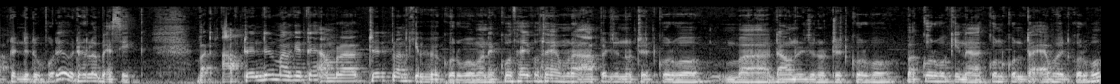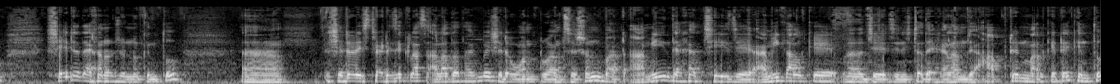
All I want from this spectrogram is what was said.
আপট্রেন্ডের উপরে, ওইটা হলো বেসিক বাট আপট্রেন্ডের মার্কেটে আমরা ট্রেড প্ল্যান কীভাবে করব? মানে কোথায় কোথায় আমরা আপের জন্য ট্রেড করব, বা ডাউনের জন্য ট্রেড করব, বা করব কি না কোন কোনটা অ্যাভয়েড করব সেইটা দেখানোর জন্য কিন্তু সেটার স্ট্র্যাটেজি ক্লাস আলাদা থাকবে, সেটা one to one session but আমি দেখাচ্ছি যে, আমি কালকে যে জিনিসটা দেখালাম যে আপটেন মার্কেটে কিন্তু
